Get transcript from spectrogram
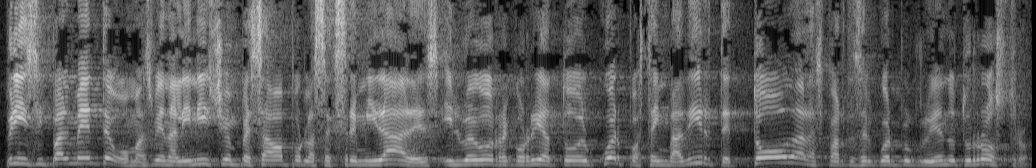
Principalmente, o más bien al inicio, empezaba por las extremidades y luego recorría todo el cuerpo hasta invadirte todas las partes del cuerpo, incluyendo tu rostro.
